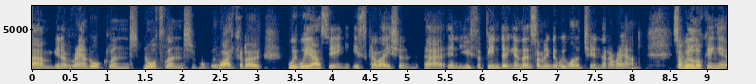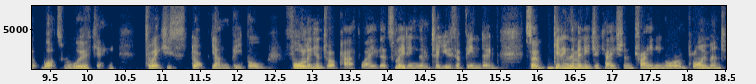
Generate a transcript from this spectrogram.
um, you know, around Auckland, Northland, Waikato, we, we are seeing escalation uh, in youth offending, and that's something that we want to turn that around. So we're looking at what's working to actually stop young people falling into a pathway that's leading them to youth offending. So, getting them in education, training, or employment,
